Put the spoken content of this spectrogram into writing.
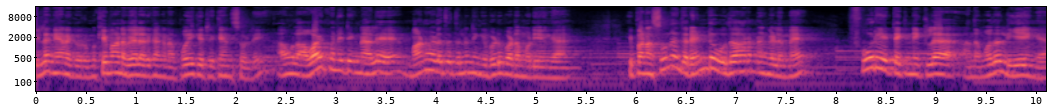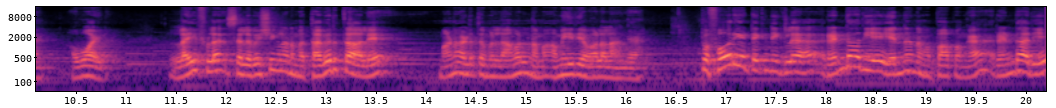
இல்லைங்க எனக்கு ஒரு முக்கியமான வேலை இருக்காங்க நான் போய்கிட்டு இருக்கேன்னு சொல்லி. அவங்கள அவாய்ட் பண்ணிட்டீங்கனாலே மன அழுத்தத்தில் நீங்கள் விடுபட முடியுங்க. இப்போ நான் சொன்ன இந்த ரெண்டு உதாரணங்களுமே ஃபோரிய டெக்னிக்கில் அந்த முதல் ஏங்க அவாய்ட் லைஃப்பில் சில விஷயங்களை நம்ம தவிர்த்தாலே மன அழுத்தம் இல்லாமல் நம்ம அமைதியாக வாழலாங்க. இப்போ ஃபோரிய டெக்னிக்கில் ரெண்டாவது ஏ என்ன நம்ம பார்ப்போங்க. ரெண்டாவது ஏ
